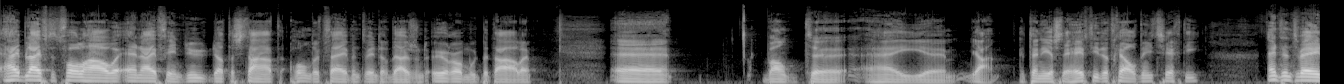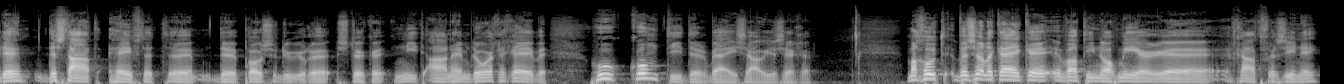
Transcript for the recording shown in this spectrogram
hij blijft het volhouden en hij vindt nu dat de staat 125.000 euro moet betalen. want hij, ja, Ten eerste heeft hij dat geld niet, zegt hij. En ten tweede, de staat heeft het, uh, de procedurestukken niet aan hem doorgegeven. Hoe komt hij erbij, zou je zeggen? Maar goed, we zullen kijken wat hij nog meer uh, gaat verzinnen.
